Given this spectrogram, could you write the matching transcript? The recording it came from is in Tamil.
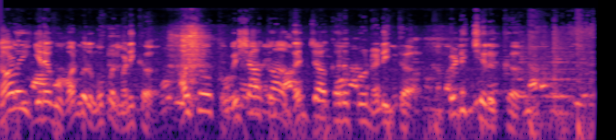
நாளை இரவு ஒன்பது முப்பது மணிக்கு அசோக் விஷாகா கஞ்சா கருப்பு நடித்த பிடிச்சிருக்கு.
